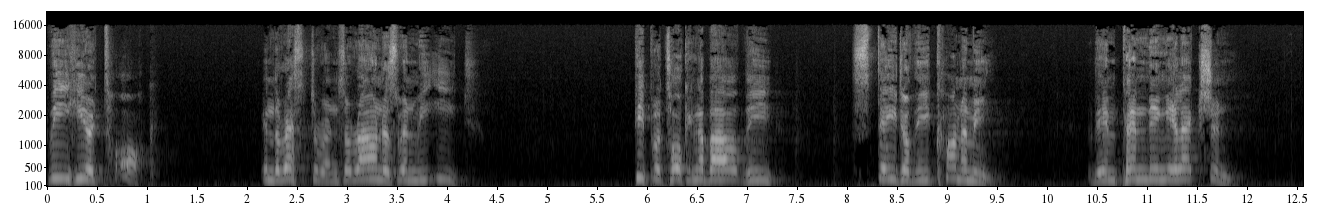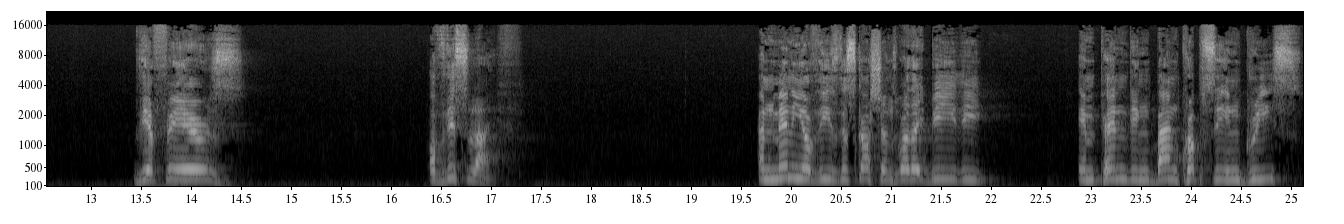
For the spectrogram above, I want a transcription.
We hear talk in the restaurants around us when we eat. People talking about the state of the economy, the impending election, the affairs of this life. And many of these discussions, whether it be the impending bankruptcy in Greece,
